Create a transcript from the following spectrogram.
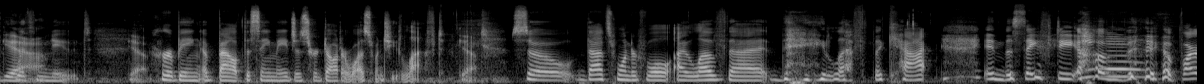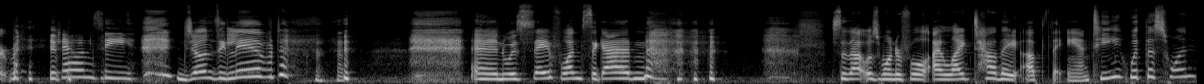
Yeah. with Newt. Yeah. Her being about the same age as her daughter was when she left. Yeah. So that's wonderful. I love that they left the cat in the safety of the apartment. Jonesy. Jonesy lived and was safe once again. so that was wonderful. I liked how they upped the ante with this one.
